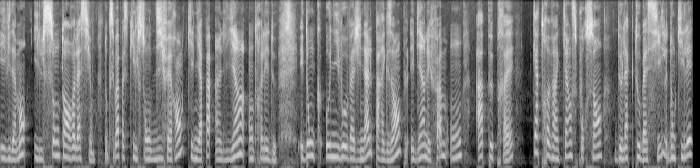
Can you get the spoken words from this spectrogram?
évidemment, ils sont en relation. Donc, c'est pas parce qu'ils sont différents qu'il n'y a pas un lien entre les deux. Et donc, au niveau vaginal, par exemple, eh bien, les femmes ont à peu près 95% de lactobacilles, donc il est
